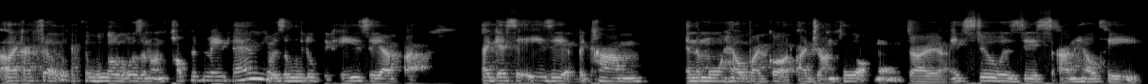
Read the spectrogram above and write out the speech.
like, I felt like the world wasn't on top of me then. It was a little bit easier, but I guess the easier it become and the more help I got, I drank a lot more. So it still was this unhealthy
